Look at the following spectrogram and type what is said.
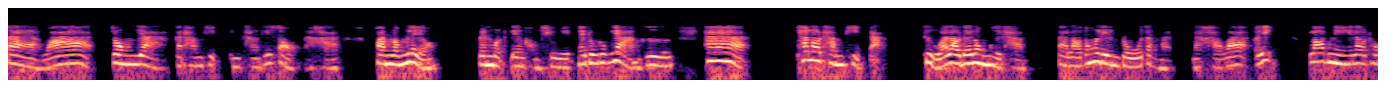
แต่ว่าจงอย่ากระทำผิดเป็นครั้งที่สองนะคะ ความล้มเหลวเป็นบทเรียนของชีวิตในทุกๆอย่างคือ ถ้าถ้าเราทำผิดอะถือว่าเราได้ลงมือทำแต่เราต้องเรียนรู้จากมันนะคะ ว่า เอ้ย รอบนี้เราโทร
